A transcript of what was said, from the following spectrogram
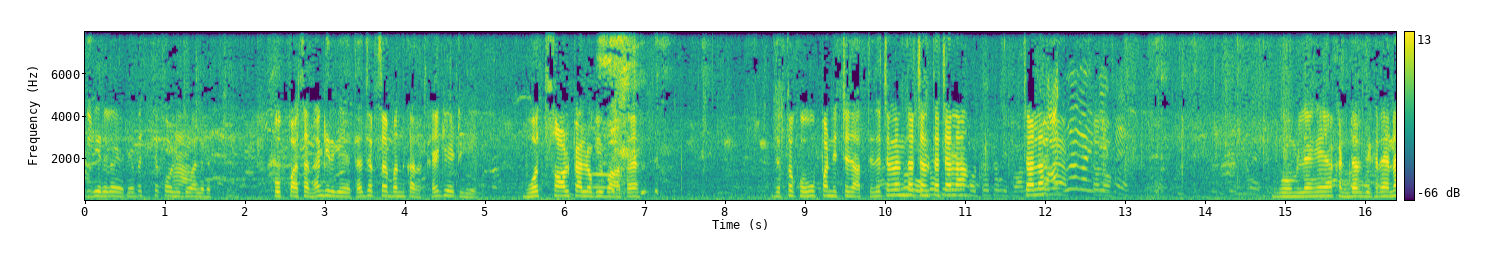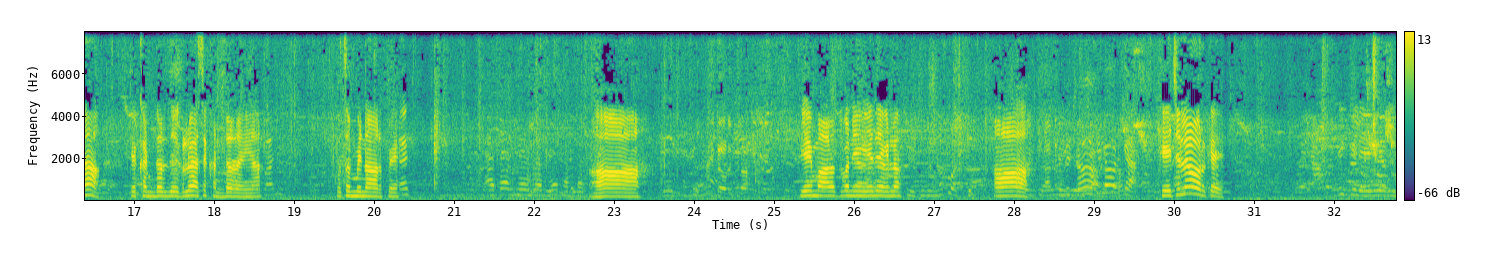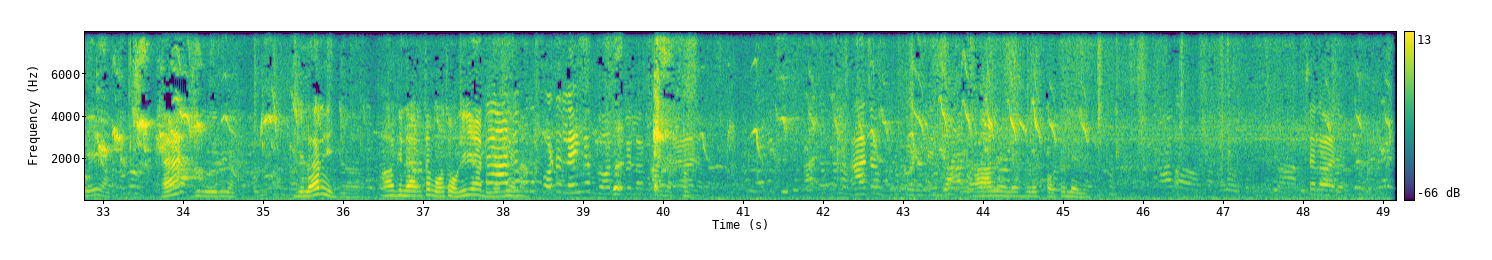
गिर गए थे बच्चे कॉलेज वाले बच्चे। ऊपर से ना गिर गए थे जब से बंद कर रखा है गेट ये। बहुत साल पहले की बात है। जब तक वो ऊपर नीचे जाते थे चल अंदर चलते चला। चला। घूम लेंगे यहाँ खंडर दिख रहे हैं ना। ये खंडर देख लो ऐसे खंडर है यहाँ। कुतुब मीनार पे। हाँ। ये इमारत बनी हुई है, देख लो। हाँ। खींच लो और है? गिलहरी? हाँ गिला तो बहुत हो गई यार है ना। फ़ोटो लेंगे बहुत हाँ ले ले फ़ोटो ले लो। चलो आ जाओ।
